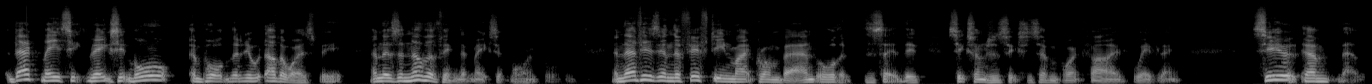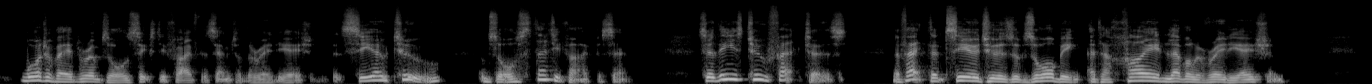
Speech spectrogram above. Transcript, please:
that makes it makes it more important than it would otherwise be. And there's another thing that makes it more important, and that is in the 15 micron band, or the say the 667.5 wavelength. CO, um, water vapor absorbs 65% of the radiation, but CO2 absorbs 35%. So these two factors, the fact that CO2 is absorbing at a high level of radiation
